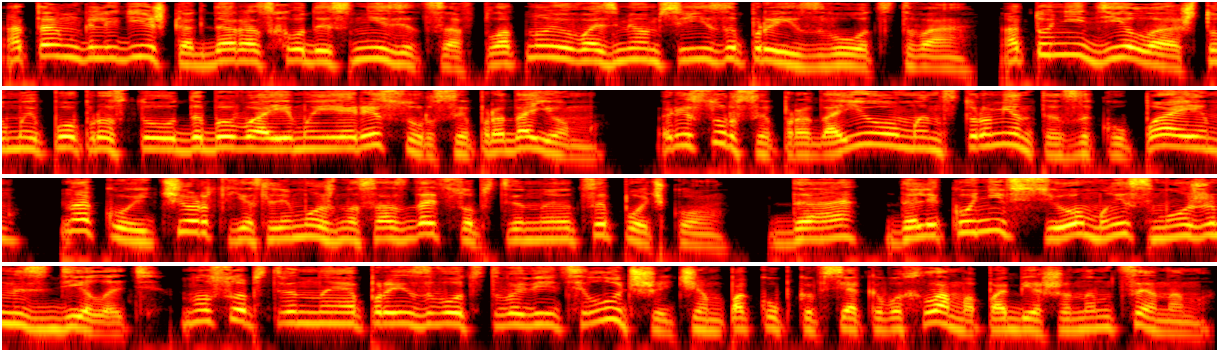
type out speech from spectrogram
А там, глядишь, когда расходы снизятся, вплотную возьмемся и за производство. А то не дело, что мы попросту добываемые ресурсы продаем. Ресурсы продаем, инструменты закупаем. На кой черт, если можно создать собственную цепочку? Да, далеко не все мы сможем сделать, но собственное производство ведь лучше, чем покупка всякого хлама по бешеным ценам.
